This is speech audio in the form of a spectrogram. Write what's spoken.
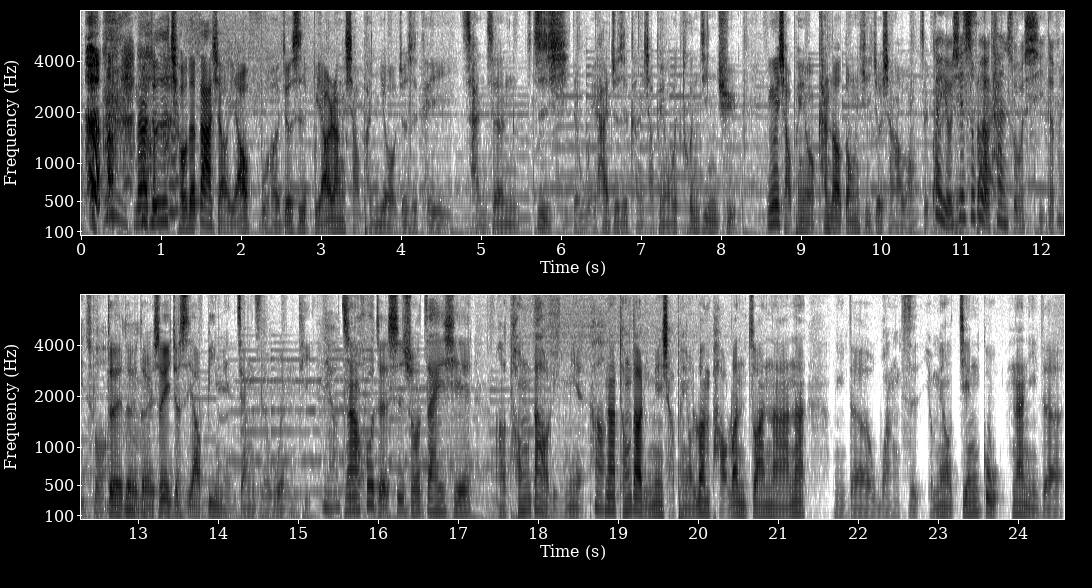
那就是球的大小也要符合，就是不要让小朋友就是可以产生窒息的危害，就是可能小朋友会吞进去。因为小朋友看到东西就想要往嘴巴。对，有些是会有探索型的，没错。对对对，嗯、所以就是要避免这样子的问题。那或者是说，在一些呃通道里面，那通道里面小朋友乱跑乱钻啊，那。你的网子有没有坚固？那你的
